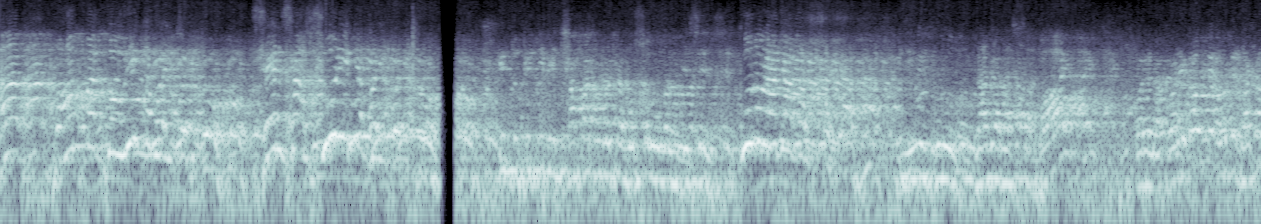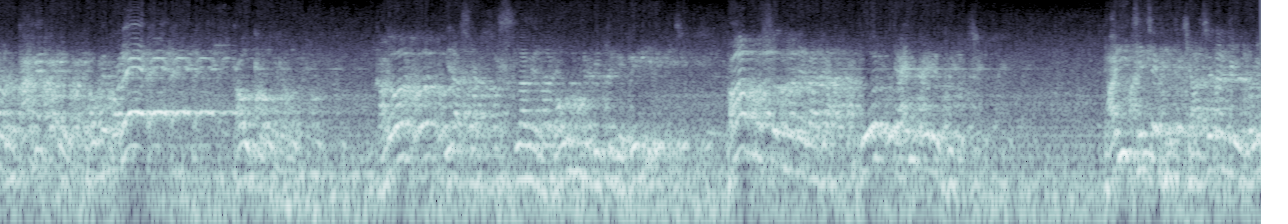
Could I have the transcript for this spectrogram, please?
হ্যাঁ মোহাম্মদ গৌরীকে ভয় করত, শেরশাহ সুরিকে ভয় করত। কিন্তু পৃথিবীর ছাপান্নটা মুসলমান দেশে কোন রাজা পৃথিবীর কোন রাজা বাদশা ভয় করে না, করে কাউকে আমাকে দেখাল কাকে করে, কাউকে করে? কাউকে কারণ এরা সব ইসলামের বাউন্ডারি থেকে বেরিয়ে গেছে। সব মুসলমানের রাজা কোর্ট টাইম করে ঘুরছে গাড়ি ছেঁচে ঘুরছে আসে না নেই বলে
